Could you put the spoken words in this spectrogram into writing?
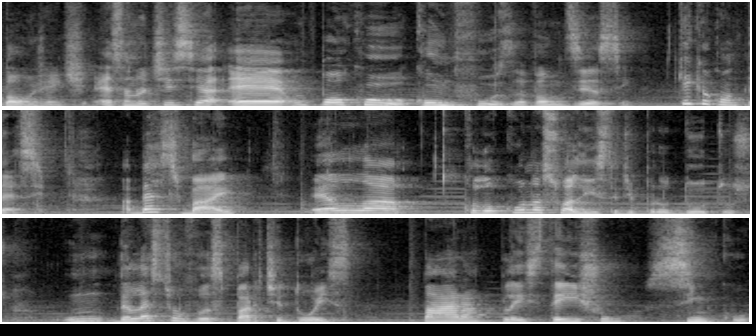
Bom, gente, essa notícia é um pouco confusa, vamos dizer assim. O que que acontece? A Best Buy, ela colocou na sua lista de produtos um The Last of Us Parte 2 para PlayStation 5.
